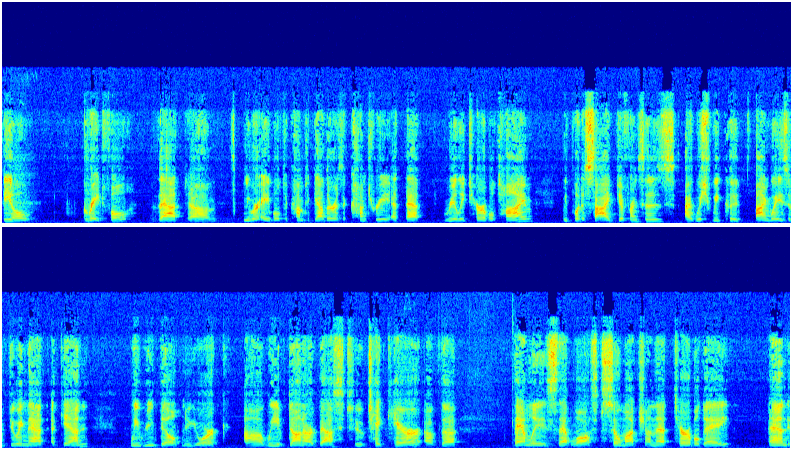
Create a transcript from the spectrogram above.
feel grateful that um, we were able to come together as a country at that really terrible time. We put aside differences. I wish we could find ways of doing that again. We rebuilt New York. Uh, we have done our best to take care of the families that lost so much on that terrible day. And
